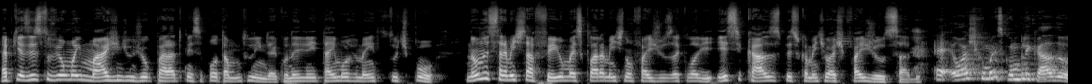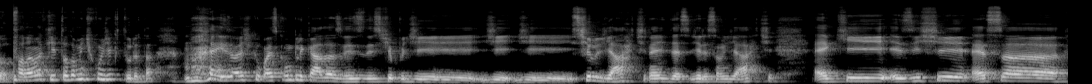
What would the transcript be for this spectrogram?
é porque às vezes tu vê uma imagem de um jogo parado e pensa, pô, tá muito lindo. Aí quando ele tá em movimento, tu, tipo, não necessariamente tá feio, mas claramente não faz jus aquilo ali. Esse caso, especificamente, eu acho que faz jus, sabe? É, eu acho que o mais complicado, falando aqui totalmente conjectura, tá? Mas eu acho que o mais complicado, às vezes, desse tipo de, de, de estilo de arte, né? Dessa direção de arte, é que existe essa.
